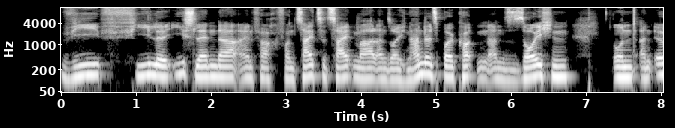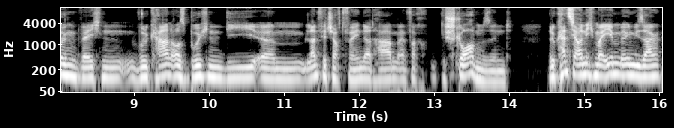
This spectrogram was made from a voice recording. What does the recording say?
wie viele Isländer einfach von Zeit zu Zeit mal an solchen Handelsboykotten, an solchen und an irgendwelchen Vulkanausbrüchen, die ähm, Landwirtschaft verhindert haben, einfach gestorben sind. Du kannst ja auch nicht mal eben irgendwie sagen,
